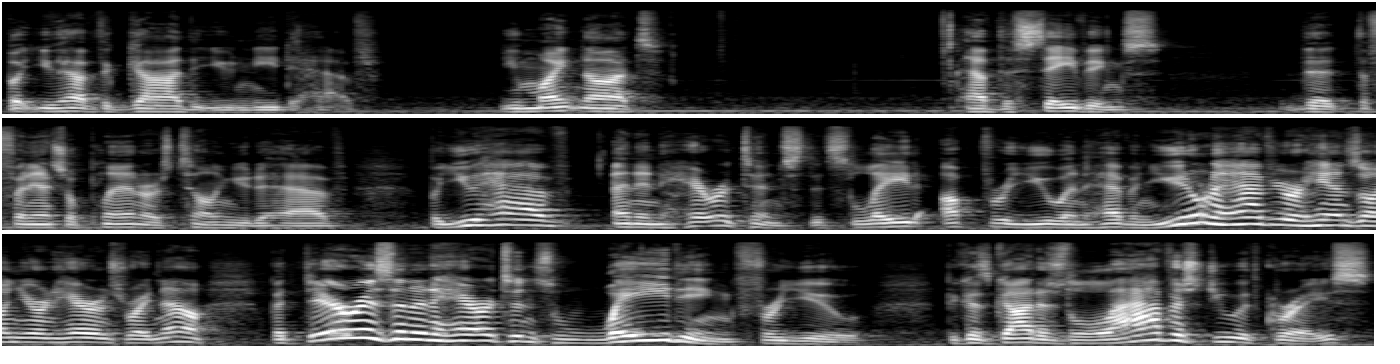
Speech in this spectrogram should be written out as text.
but you have the God that you need to have. You might not have the savings that the financial planner is telling you to have, but you have an inheritance that's laid up for you in heaven. You don't have your hands on your inheritance right now, but there is an inheritance waiting for you because God has lavished you with grace.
